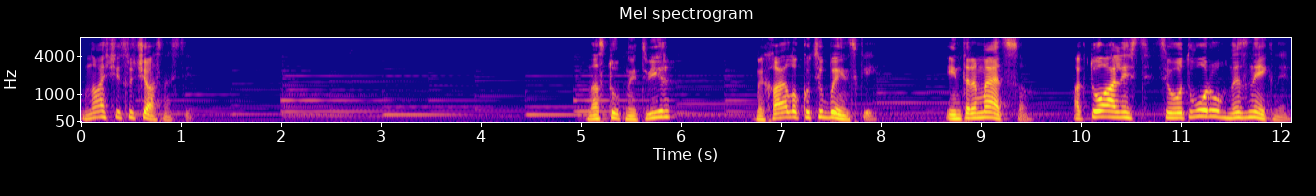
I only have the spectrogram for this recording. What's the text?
в нашій сучасності. Наступний твір Михайло Коцюбинський. Інтермеццо. Актуальність цього твору не зникне,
